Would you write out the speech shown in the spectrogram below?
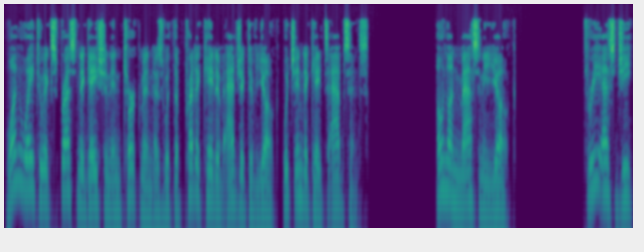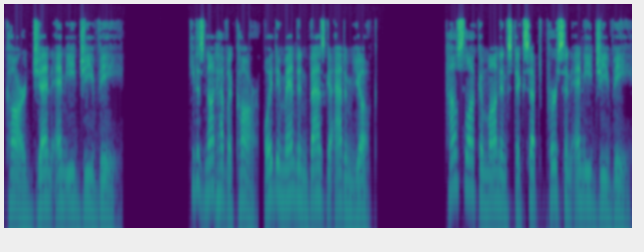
One way to express negation in Turkmen is with the predicative adjective yok, which indicates absence. Onun masani yok. 3 sg car gen negv He does not have a car, oy demandan bazga adam yok. Hauslaka monanst except person negv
